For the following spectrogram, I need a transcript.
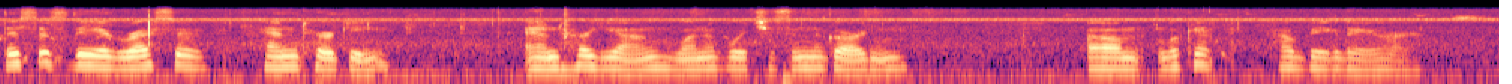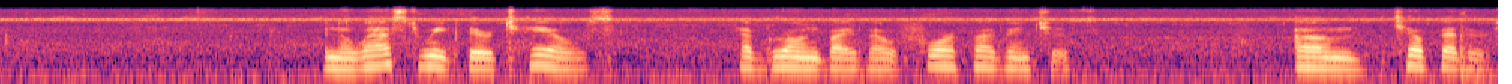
This is the aggressive hen turkey and her young, one of which is in the garden. Um, look at how big they are. In the last week, their tails have grown by about four or five inches. Um, tail feathers.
